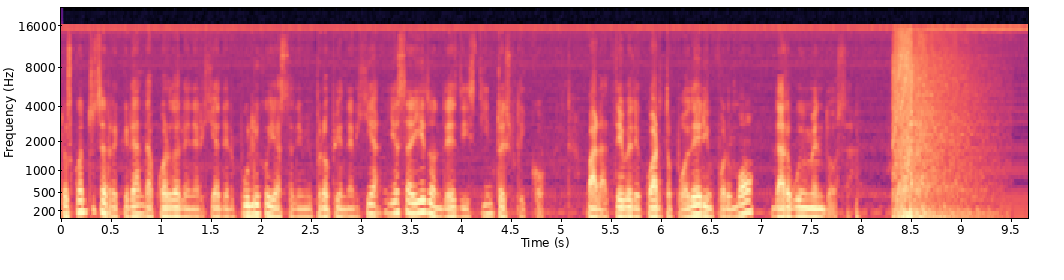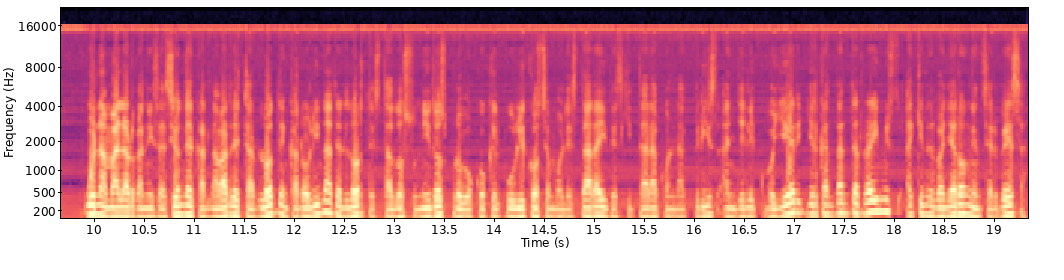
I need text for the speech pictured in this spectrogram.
los cuentos se recrean de acuerdo a la energía del público y hasta de mi propia energía, y es ahí donde es distinto, explicó. Para TV de Cuarto Poder informó Darwin Mendoza. Una mala organización del carnaval de Charlotte en Carolina del Norte, Estados Unidos, provocó que el público se molestara y desquitara con la actriz Angelique Boyer y el cantante Ramis, a quienes bañaron en cerveza,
